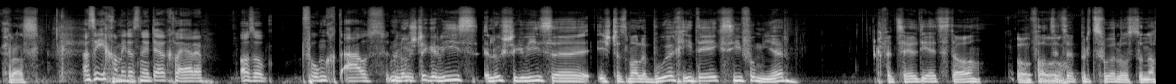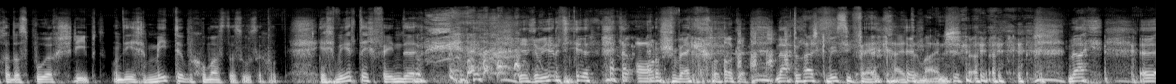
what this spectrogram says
Krass. Also ich kann mir das nicht erklären. Also funkt aus. Lustigerweise, lustigerweise äh, ist das mal eine Buchidee von mir. Ich erzähle die jetzt da. Oh, falls oh. jetzt jemand zulässt und nachher das Buch schreibt und ich mitbekomme, was das rauskommt, ich werde dich finden, ich werde dir den Arsch wegklagen. Nein, du hast gewisse Fähigkeiten, meinst du? Nein, äh,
